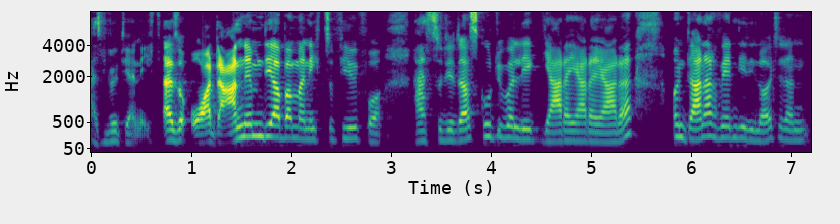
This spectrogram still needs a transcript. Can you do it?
das wird ja nichts. Also, oh, da nimm dir aber mal nicht zu viel vor. Hast du dir das gut überlegt? Jada, jada, jada. Und danach werden dir die Leute dann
